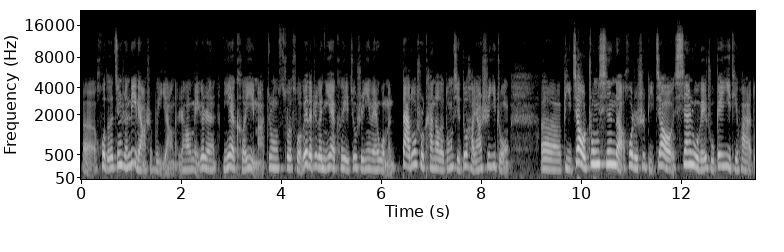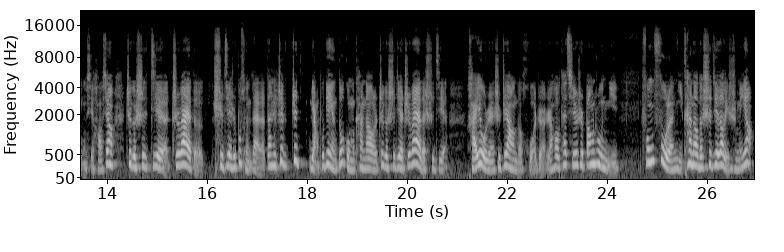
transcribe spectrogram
呃，获得的精神力量是不一样的。然后每个人，你也可以嘛，这种所所谓的这个你也可以，就是因为我们大多数看到的东西都好像是一种。呃，比较中心的，或者是比较先入为主、被议题化的东西，好像这个世界之外的世界是不存在的。但是这这两部电影都给我们看到了这个世界之外的世界，还有人是这样的活着。然后它其实是帮助你丰富了你看到的世界到底是什么样。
